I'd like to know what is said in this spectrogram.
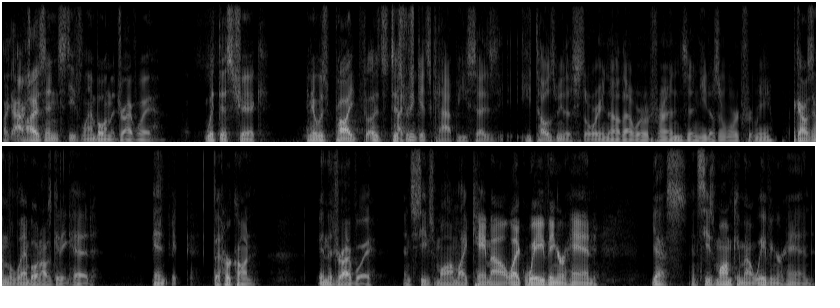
Like I was in Steve's Lambo in the driveway with this chick, and it was probably it's I think it's Cap. He says he tells me the story now that we're friends and he doesn't work for me. Like I was in the Lambo and I was getting head, and it- the Huracan in the driveway, and Steve's mom like came out like waving her hand. Yes, and Steve's mom came out waving her hand,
